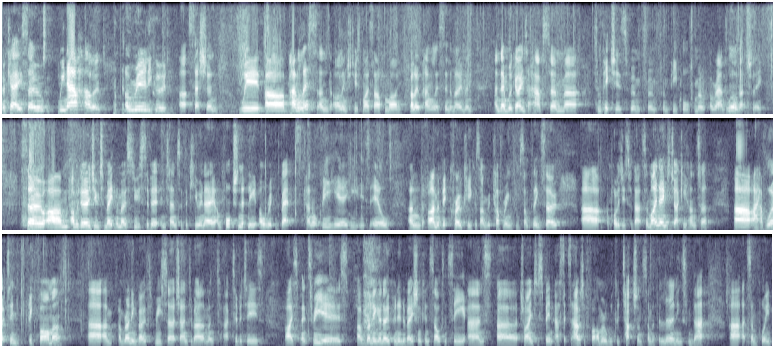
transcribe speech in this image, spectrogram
Okay, so we now have a really good uh, session with our panelists, and I'll introduce myself and my fellow panelists in a moment. And then we're going to have some, uh, some pictures from, from, from people from around the world, actually. So um, I would urge you to make the most use of it in terms of the Q&A. Unfortunately, Ulrich Betz cannot be here. He is ill, and I'm a bit croaky because I'm recovering from something. So uh, apologies for that. So my name's Jackie Hunter. Uh, I have worked in Big Pharma. Uh, I'm, I'm, running both research and development activities. I spent three years uh, running an open innovation consultancy and uh, trying to spin assets out of pharma, and we could touch on some of the learnings from that uh, at some point.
